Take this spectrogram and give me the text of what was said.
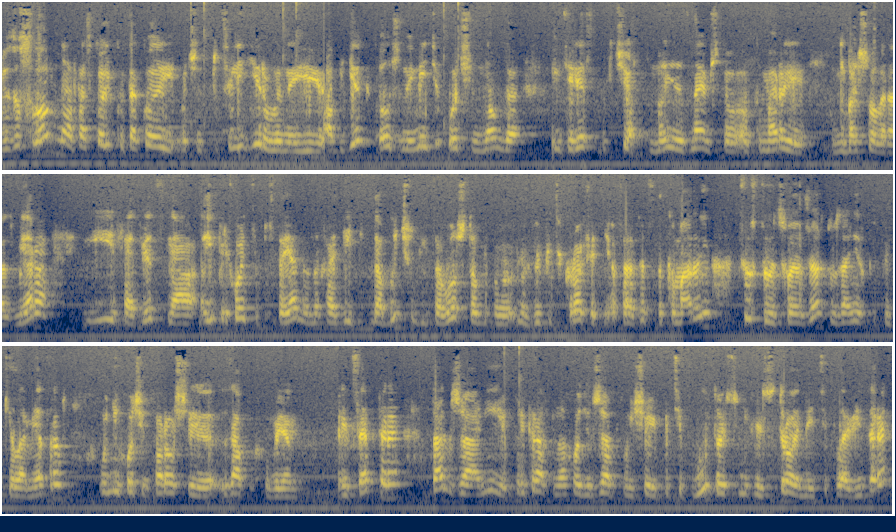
Безусловно, поскольку такой очень специализированный объект должен иметь очень много интересных черт. Мы знаем, что комары небольшого размера, и, соответственно, им приходится постоянно находить добычу для того, чтобы ну, выпить кровь от нее. Соответственно, комары чувствуют свою жертву за несколько километров, у них очень хорошие запаховые рецепторы, также они прекрасно находят жертву еще и по теплу, то есть у них есть встроенные тепловизоры,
